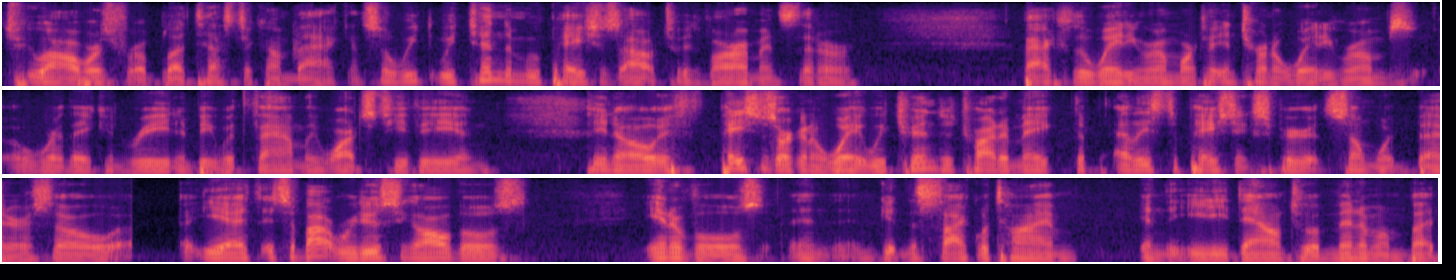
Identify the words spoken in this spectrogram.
two hours for a blood test to come back, and so we we tend to move patients out to environments that are back to the waiting room or to internal waiting rooms where they can read and be with family, watch TV, and you know, if patients are going to wait, we tend to try to make the, at least the patient experience somewhat better. So yeah, it's about reducing all those intervals and, and getting the cycle time in the ED down to a minimum, but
